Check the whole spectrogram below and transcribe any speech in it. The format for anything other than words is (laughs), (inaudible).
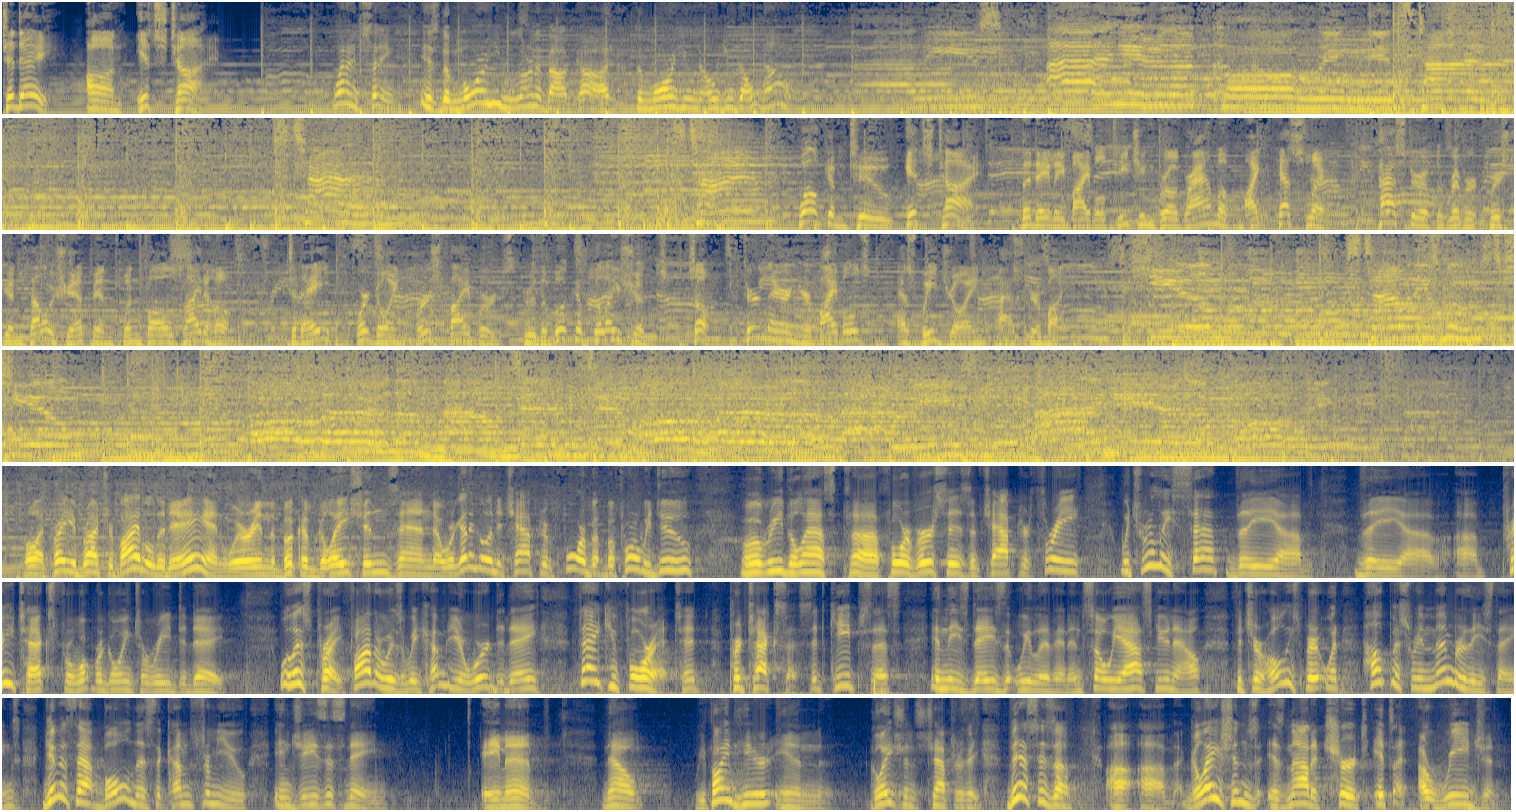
Today on It's Time. What I'm saying is the more you learn about God, the more you know you don't know. I hear the calling. It's time. It's time. It's time. Welcome to It's Time, the daily Bible teaching program of Mike Kessler, pastor of the River Christian Fellowship in Twin Falls, Idaho. Today, we're going verse by verse through the book of Galatians. So, turn there in your Bibles as we join Pastor Mike. I pray you brought your Bible today, and we're in the book of Galatians, and uh, we're going to go into chapter 4. But before we do, we'll read the last uh, four verses of chapter 3, which really set the, uh, the uh, pretext for what we're going to read today. Well, let's pray. Father, as we come to your word today, thank you for it. It protects us, it keeps us in these days that we live in. And so we ask you now that your Holy Spirit would help us remember these things. Give us that boldness that comes from you in Jesus' name. Amen. Now, we find here in Galatians chapter 3. This is a, uh, uh, Galatians is not a church, it's a, a region.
